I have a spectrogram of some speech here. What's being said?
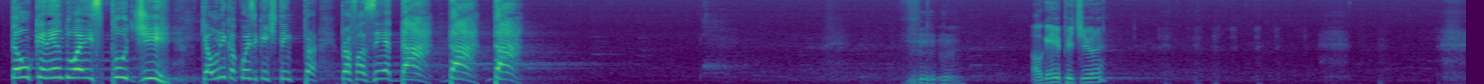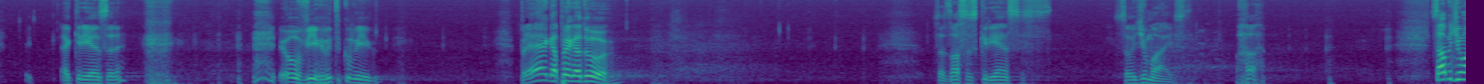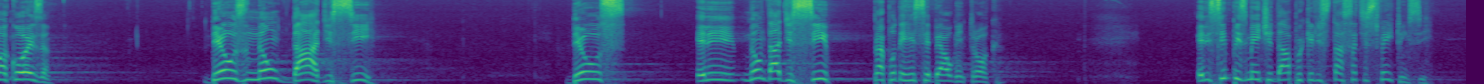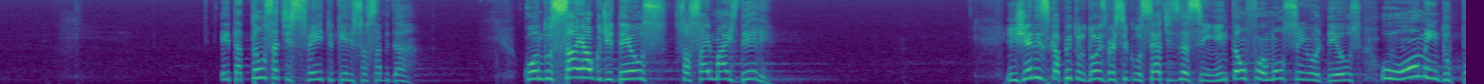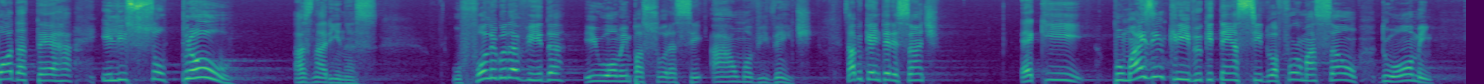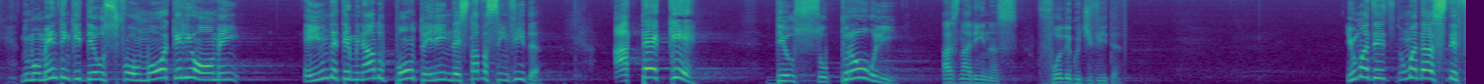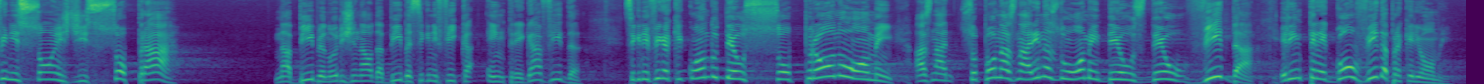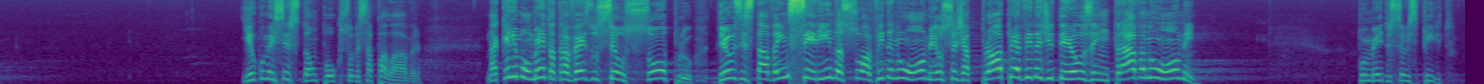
tão querendo a explodir, que a única coisa que a gente tem para fazer é dar, dar, dar. Alguém repetiu, né? A criança, né? Eu ouvi muito comigo. Prega, pregador. Essas nossas crianças são demais. Sabe de uma coisa? Deus não dá de si. Deus, Ele não dá de si para poder receber algo em troca. Ele simplesmente dá porque Ele está satisfeito em si. Ele está tão satisfeito que Ele só sabe dar. Quando sai algo de Deus, só sai mais dele. Em Gênesis capítulo 2, versículo 7 diz assim: Então formou o Senhor Deus o homem do pó da terra e lhe soprou as narinas, o fôlego da vida, e o homem passou a ser alma vivente. Sabe o que é interessante? É que, por mais incrível que tenha sido a formação do homem, no momento em que Deus formou aquele homem, em um determinado ponto ele ainda estava sem vida, até que Deus soprou-lhe as narinas fôlego de vida. E uma, de, uma das definições de soprar na Bíblia, no original da Bíblia, significa entregar vida. Significa que quando Deus soprou no homem, as, soprou nas narinas do homem, Deus deu vida, Ele entregou vida para aquele homem. E eu comecei a estudar um pouco sobre essa palavra. Naquele momento, através do seu sopro, Deus estava inserindo a sua vida no homem, ou seja, a própria vida de Deus entrava no homem, por meio do seu espírito.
